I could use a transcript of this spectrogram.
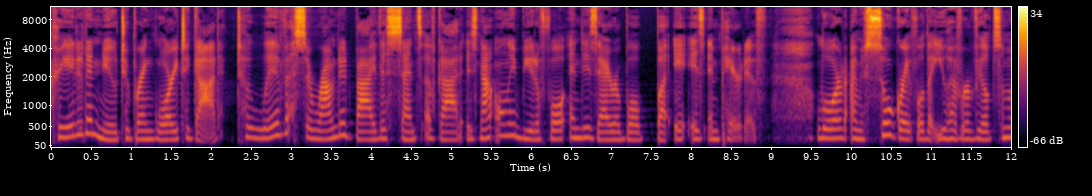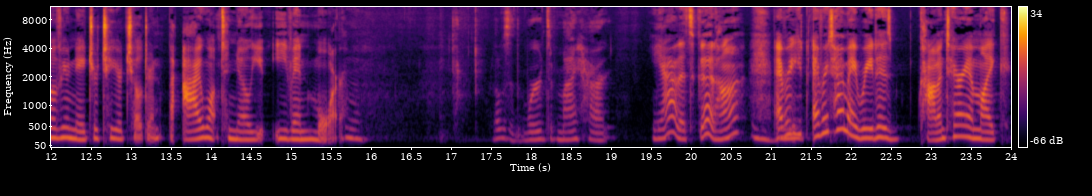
created anew to bring glory to God. To live surrounded by this sense of God is not only beautiful and desirable, but it is imperative. Lord, I'm so grateful that you have revealed some of your nature to your children, but I want to know you even more. Those are the words of my heart. Yeah, that's good, huh? Every every time I read his commentary, I'm like,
